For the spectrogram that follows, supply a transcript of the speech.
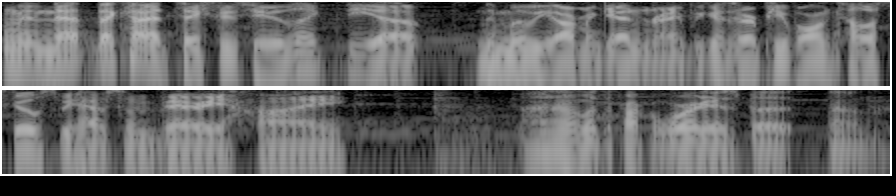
And that that kind of takes me to like the uh the movie Armageddon, right? Because there are people on telescopes. We have some very high I don't know what the proper word is, but um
